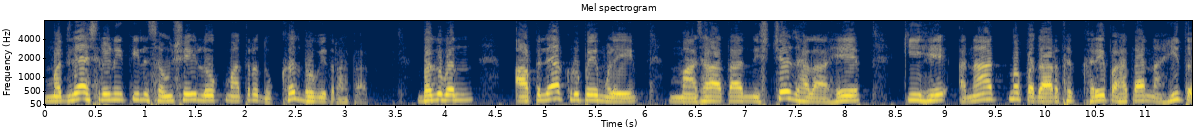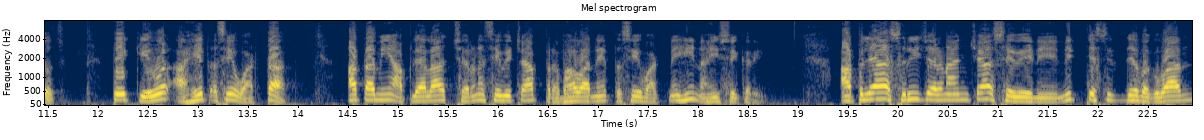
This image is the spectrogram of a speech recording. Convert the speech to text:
मधल्या श्रेणीतील संशयी लोक मात्र दुःखच भोगीत राहतात. भगवन आपल्या कृपेमुळे माझा आता निश्चय झाला आहे की हे अनात्म पदार्थ खरे पाहता नाहीतच ते केवळ आहेत असे वाटतात. आता मी आपल्याला चरणसेवेच्या प्रभावाने तसे वाटणेही नाहीसे करेन. आपल्या श्रीचरणांच्या सेवेने नित्यसिद्ध भगवान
